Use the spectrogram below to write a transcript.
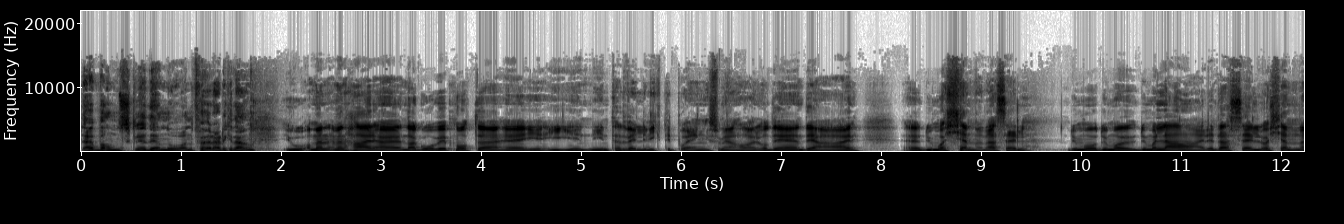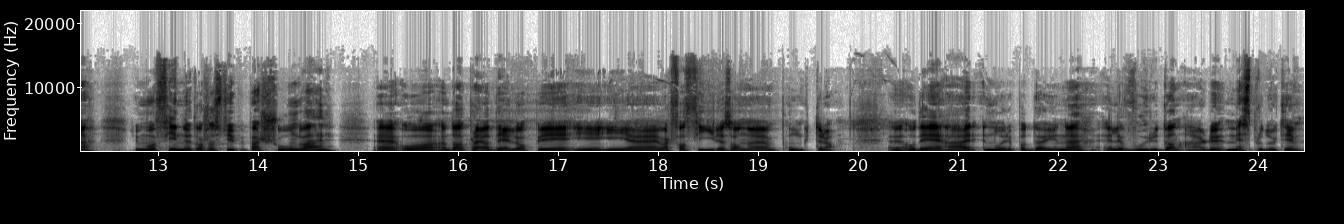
Det er vanskeligere det nå enn før, er det ikke det? Jo, men, men her eh, da går vi på en måte eh, inn til et veldig viktig poeng som jeg har. Og det, det er eh, du må kjenne deg selv. Du må, du, må, du må lære deg selv å kjenne. Du må finne ut hva slags type person du er. Og Da pleier jeg å dele opp i, i, i, i hvert fall fire sånne punkter. Da. Og det er når på døgnet, eller hvordan er du mest produktiv.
